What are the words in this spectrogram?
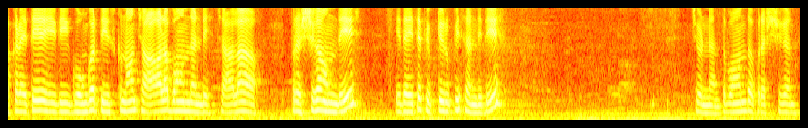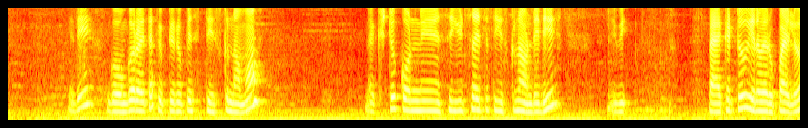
అక్కడైతే ఇది గోంగూర తీసుకున్నాం. చాలా బాగుందండి. చాలా ఫ్రెష్గా ఉంది. ఇదైతే ఫిఫ్టీ రూపీస్ అండి ఇది. చూడండి ఎంత బాగుందో ఫ్రెష్గా. ఇది గోంగూర అయితే ఫిఫ్టీ రూపీస్ తీసుకున్నాము. నెక్స్ట్ కొన్ని సీడ్స్ అయితే తీసుకున్నామండి ఇది. ఇవి ప్యాకెట్ ఇరవై రూపాయలు.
